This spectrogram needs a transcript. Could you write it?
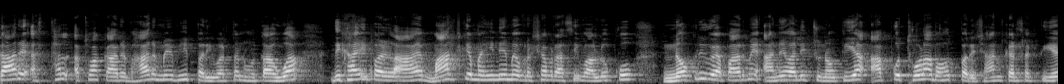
कार्यस्थल अथवा कार्यभार में भी परिवर्तन होता हुआ दिखाई पड़ रहा है। मार्च के महीने में वृषभ राशि वालों को नौकरी व्यापार में आने वाली चुनौतियाँ आपको थोड़ा बहुत परेशान कर सकती है।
